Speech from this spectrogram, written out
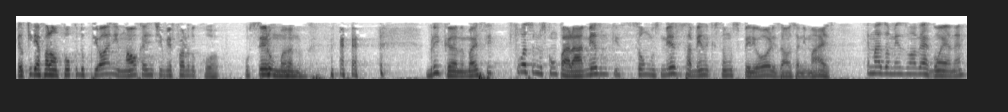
eu queria falar um pouco do pior animal que a gente vê fora do corpo: o ser humano. Brincando, mas se fôssemos comparar, mesmo que somos, mesmo sabendo que somos superiores aos animais, é mais ou menos uma vergonha, né?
